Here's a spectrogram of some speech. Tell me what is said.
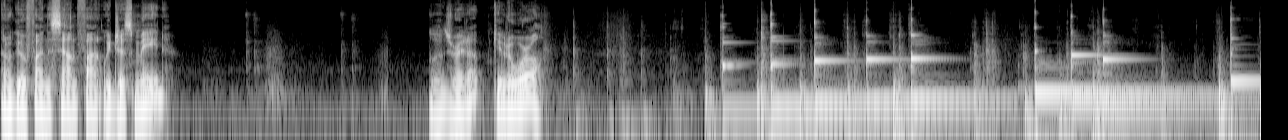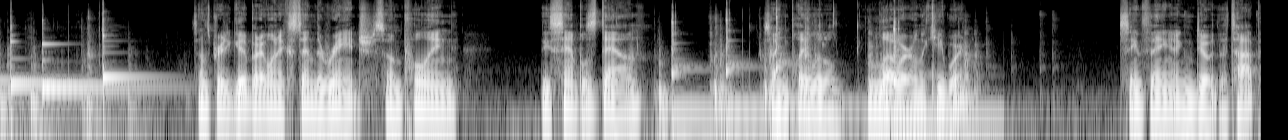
Then I'll go find the sound font we just made. Loads right up. Give it a whirl. Sounds pretty good, but I want to extend the range. So I'm pulling these samples down so I can play a little lower on the keyboard. Same thing, I can do at the top.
